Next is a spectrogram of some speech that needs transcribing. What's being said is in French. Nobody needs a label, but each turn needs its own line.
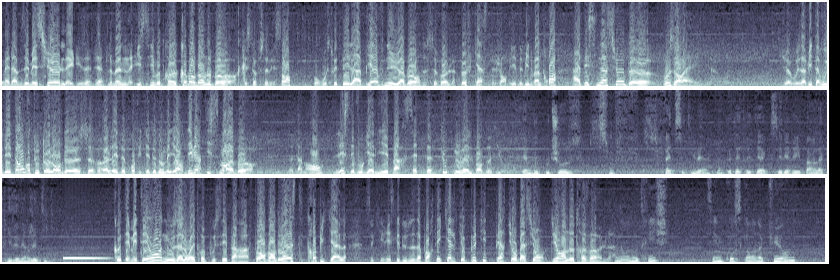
Mesdames et messieurs, ladies and gentlemen, ici votre commandant de bord, Christophe Sevessan, pour vous souhaiter la bienvenue à bord de ce vol Puffcast janvier 2023 à destination de vos oreilles. Je vous invite à vous détendre tout au long de ce vol et de profiter de nos meilleurs divertissements à bord. Notamment, laissez-vous gagner par cette toute nouvelle bande audio.
Il y a beaucoup de choses qui sont, qui sont faites cet hiver, qui ont peut-être été accélérées par la crise énergétique.
Côté météo, nous allons être poussés par un fort vent d'ouest tropical, ce qui risque de nous apporter quelques petites perturbations durant notre vol.
On est en Autriche, c'est une course qui est en nocturne,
